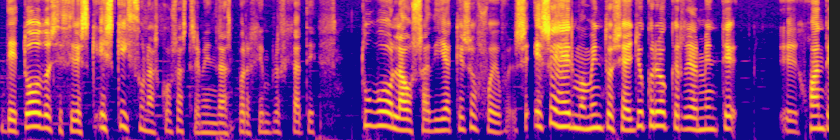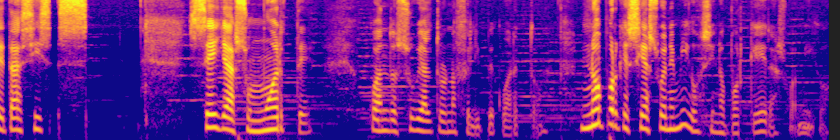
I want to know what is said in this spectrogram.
de todo, es decir, es que, es que hizo unas cosas tremendas. Por ejemplo, fíjate, tuvo la osadía, que eso fue, ese es el momento, o sea, yo creo que realmente eh, Juan de Tasis sella su muerte cuando sube al trono Felipe IV. No porque sea su enemigo, sino porque era su amigo.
